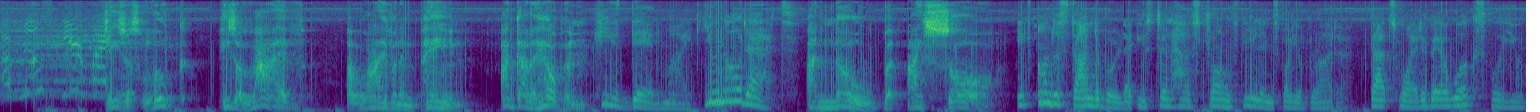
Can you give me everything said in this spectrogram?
I'm real scared, Mike. Jesus, Luke! He's alive! Alive and in pain! I gotta help him! He's dead, Mike. You know that. I know, but I saw. It's understandable that you still have strong feelings for your brother. That's why the bear works for you,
